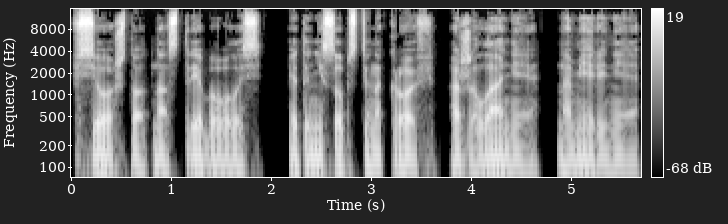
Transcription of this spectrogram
все, что от нас требовалось, это не собственно кровь, а желание, намерение,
